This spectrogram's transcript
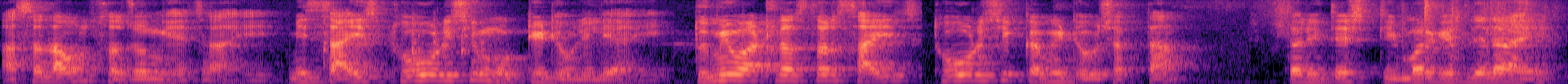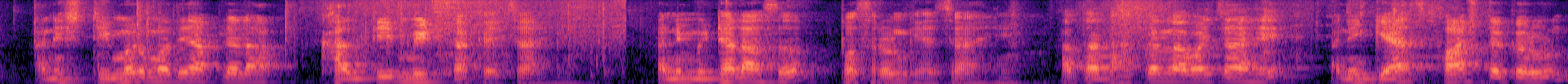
असं लावून सजवून घ्यायचं आहे. मी साईज थोडीशी मोठी ठेवलेली आहे. तुम्ही वाटलंच तर साईज थोडीशी कमी ठेवू शकता. तर इथे स्टीमर घेतलेलं आहे आणि स्टीमरमध्ये आपल्याला खालती मीठ टाकायचं आहे. आणि मिठाला असं पसरवून घ्यायचं आहे. आता ढाकण लावायचं आहे आणि गॅस फास्ट करून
